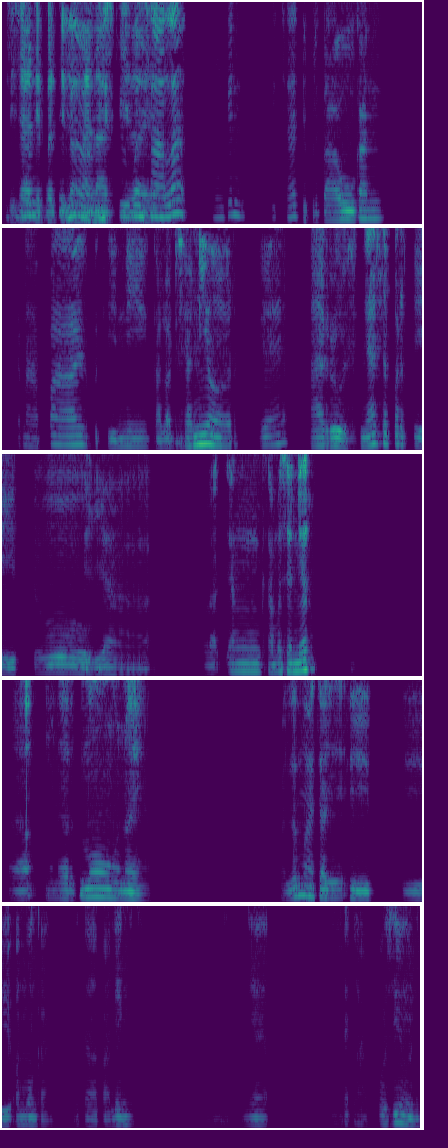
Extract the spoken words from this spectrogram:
bisa dipertimbangkan iya, lagi meskipun lah ya. salah mungkin saya diberitahukan kenapa begini kalau di senior ya. Harusnya seperti itu. Iya kalau yang sama senior? Kalau menurutmu ngono ya? Belum aja di diomongkan udah paling ya arek lapo sih ngono.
